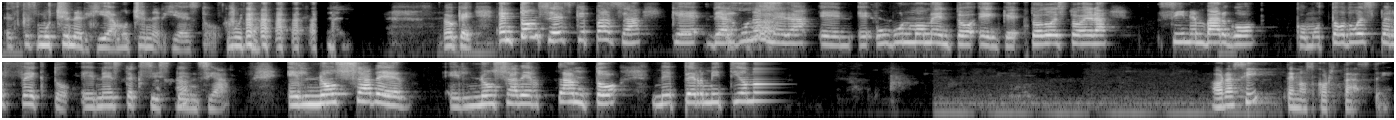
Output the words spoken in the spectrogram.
es que es mucha energía, mucha energía esto. Mucha. ok, entonces, ¿qué pasa? Que de alguna manera en, eh, hubo un momento en que todo esto era, sin embargo, como todo es perfecto en esta existencia, el no saber, el no saber tanto, me permitió no... Ahora sí, te nos cortaste.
